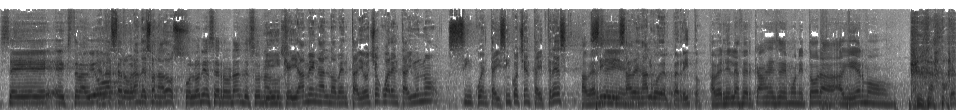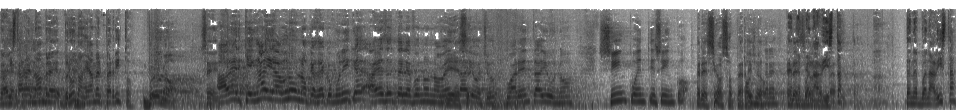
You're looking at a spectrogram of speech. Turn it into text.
se extravió. En la Cerro Grande, zona 2. Colonia Cerro Grande, zona Y 2. que llamen al 9841-5583 A ver si, si- saben algo del perrito. A ver si le acercas ese monitor a, a Guillermo. Pero ahí estaba el nombre, Bruno se llama el perrito. Bruno. Sí. A ver, quien haya Bruno que se comunique a ese teléfono 98 41 55 Precioso perrito. Ocho, tres. ¿Tenés Precioso buena vista? perrito. ¿Tenés buena vista?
